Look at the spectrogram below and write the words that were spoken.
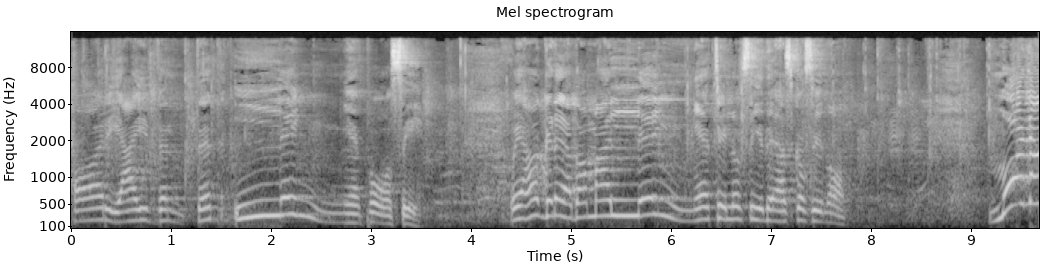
har jeg ventet lenge på å si. Og jeg har gleda meg lenge til å si det jeg skal si nå. Morna,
